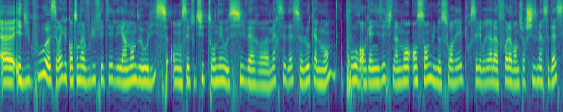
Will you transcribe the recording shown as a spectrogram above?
Euh, et du coup, c'est vrai que quand on a voulu fêter les un an de Hollis, on s'est tout de suite tourné aussi vers Mercedes localement pour organiser finalement ensemble une soirée pour célébrer à la fois l'aventure Cheese Mercedes,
